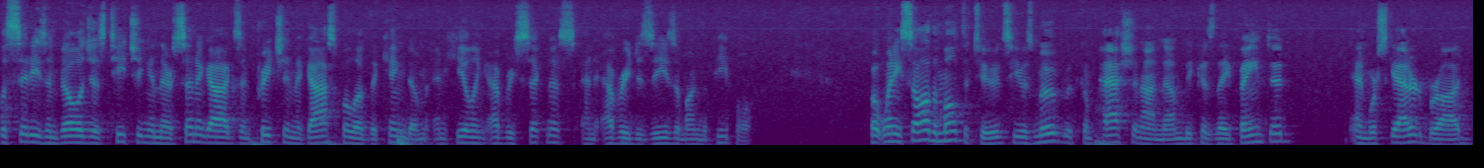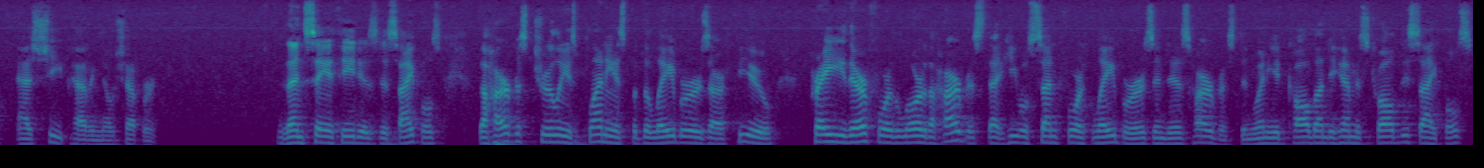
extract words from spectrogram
The cities and villages, teaching in their synagogues and preaching the gospel of the kingdom and healing every sickness and every disease among the people. But when he saw the multitudes, he was moved with compassion on them because they fainted and were scattered abroad as sheep having no shepherd. Then saith he to his disciples, The harvest truly is plenteous, but the laborers are few. Pray ye therefore the Lord of the harvest that he will send forth laborers into his harvest. And when he had called unto him his twelve disciples,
